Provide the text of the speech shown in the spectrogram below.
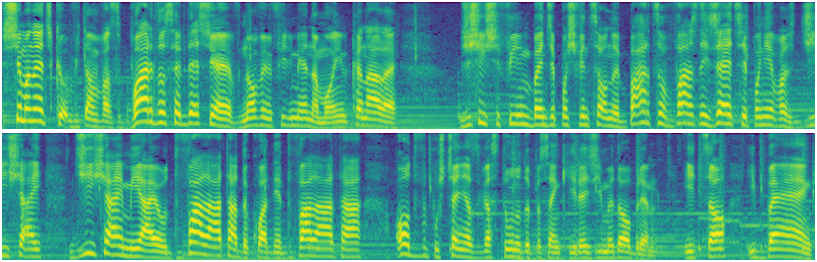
Siemaneczko, witam was bardzo serdecznie w nowym filmie na moim kanale. Dzisiejszy film będzie poświęcony bardzo ważnej rzeczy, ponieważ dzisiaj, dzisiaj mijają dwa lata, dokładnie dwa lata od wypuszczenia zwiastunu do piosenki Rezimy Dobrem. I co? I bang!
